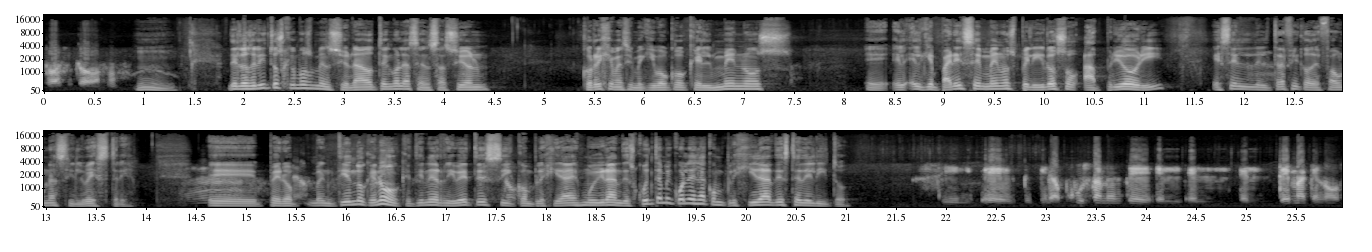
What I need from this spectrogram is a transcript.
todas y todos. ¿no? Mm. De los delitos que hemos mencionado, tengo la sensación, corrígeme si me equivoco, que el menos, eh, el, el, que parece menos peligroso a priori es el del tráfico de fauna silvestre. Eh, pero entiendo que no, que tiene ribetes y complejidades muy grandes. Cuéntame cuál es la complejidad de este delito. Sí, eh, mira, justamente el, el, el, tema que nos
